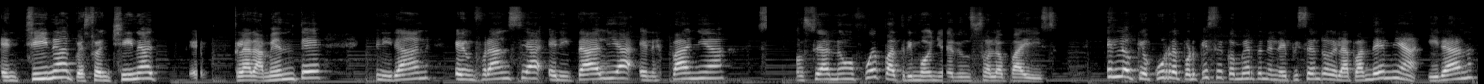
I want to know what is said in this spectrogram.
en China, empezó en China eh, claramente, en Irán, en Francia, en Italia, en España. O sea, no fue patrimonio de un solo país. ¿Qué es lo que ocurre? ¿Por qué se convierte en el epicentro de la pandemia? Irán,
